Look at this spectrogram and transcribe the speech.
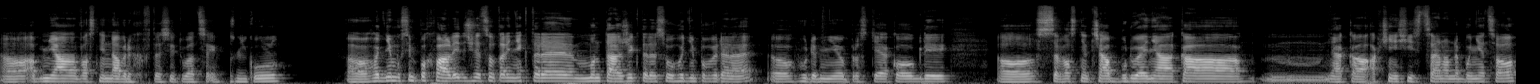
uh, aby měla vlastně navrh v té situaci. Zní cool. Uh, hodně musím pochválit, že jsou tady některé montáže, které jsou hodně povedené, hudební, prostě jako kdy se vlastně třeba buduje nějaká, mm, nějaká akčnější scéna nebo něco.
